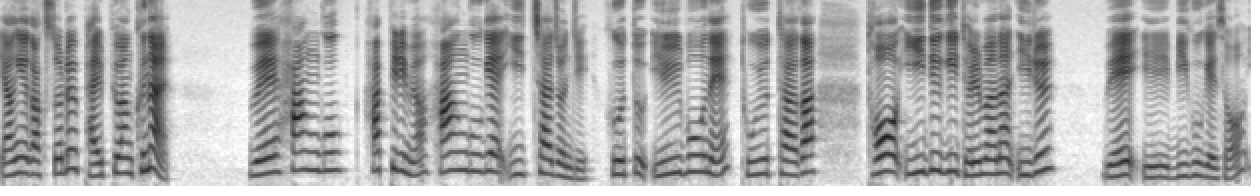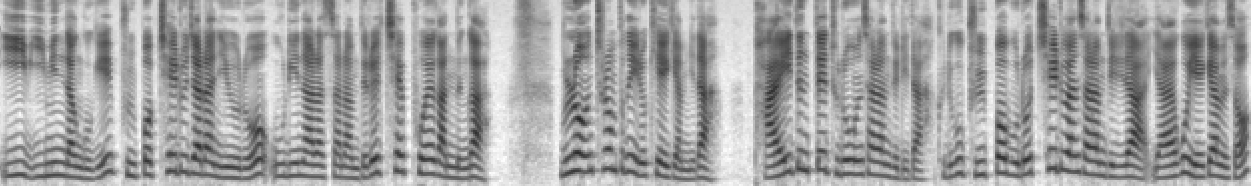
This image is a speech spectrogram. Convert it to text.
양해 각서를 발표한 그날 왜 한국 하필이면 한국의 2차 전지 그것도 일본의 도요타가 더 이득이 될 만한 일을 왜이 미국에서 이 이민 당국이 불법 체류자란 이유로 우리나라 사람들을 체포해 갔는가? 물론 트럼프는 이렇게 얘기합니다. 바이든 때 들어온 사람들이다. 그리고 불법으로 체류한 사람들이다. 라고 얘기하면서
